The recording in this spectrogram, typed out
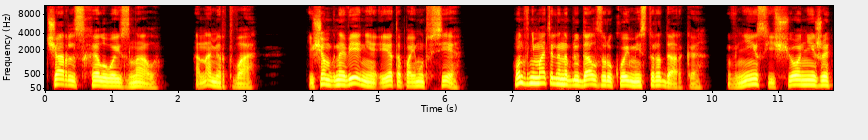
Чарльз Хэллоуэй знал. Она мертва. Еще мгновение, и это поймут все. Он внимательно наблюдал за рукой мистера Дарка. Вниз, еще ниже,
